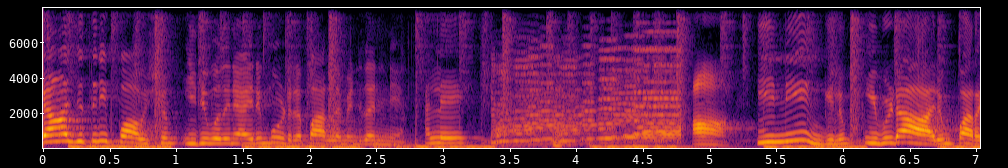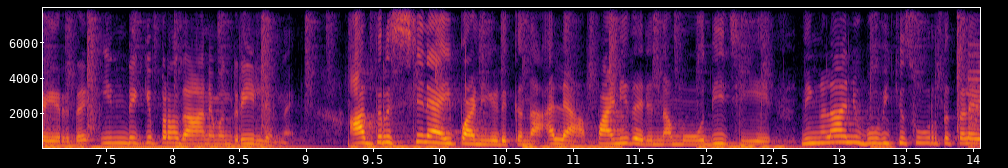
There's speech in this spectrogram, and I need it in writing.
രാജ്യത്തിന് ഇപ്പോൾ ആവശ്യം ഇരുപതിനായിരം കോടിയുടെ പാർലമെന്റ് തന്നെയാണ് അല്ലേ? ആ ഇനിയെങ്കിലും ഇവിടെ ആരും പറയരുത് ഇന്ത്യയ്ക്ക് പ്രധാനമന്ത്രി ഇല്ലെന്ന്. അദൃശ്യനായി പണിയെടുക്കുന്ന അല്ല പണി തരുന്ന മോദിജിയെ നിങ്ങൾ അനുഭവിക്കൂ സുഹൃത്തുക്കളെ.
